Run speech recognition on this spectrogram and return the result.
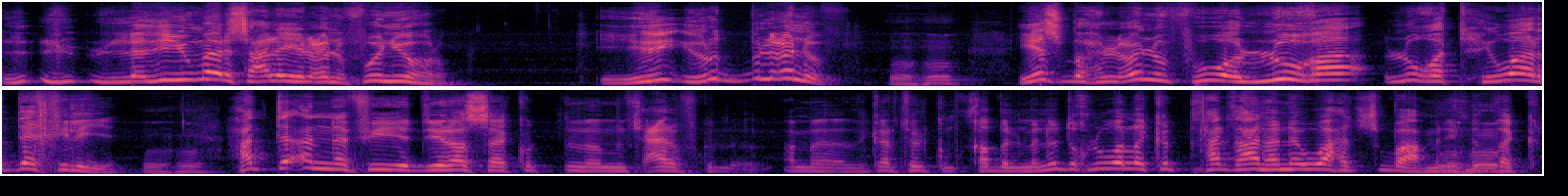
ال- ال- الذي يمارس عليه العنف وين يهرب؟ ي- يرد بالعنف. يصبح العنف هو لغة لغة حوار داخلية. حتى أن في دراسة كنت مش عارف كنت- أما ذكرت لكم قبل ما ندخل والله كنت تحدث عنها أنا واحد الصباح مانيش نتذكر.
